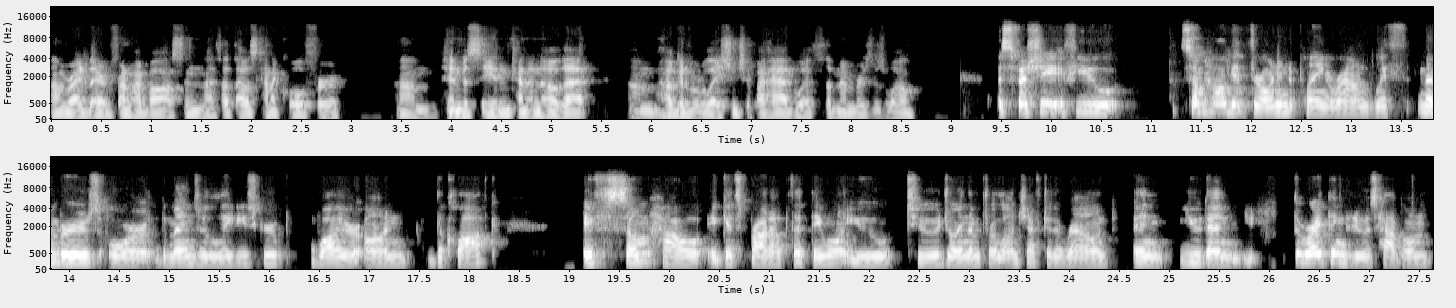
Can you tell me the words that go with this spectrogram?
um, right there in front of my boss. And I thought that was kind of cool for um, him to see and kind of know that um, how good of a relationship I had with the members as well. Especially if you somehow get thrown into playing around with members or the men's or the ladies group while you're on the clock. If somehow it gets brought up that they want you to join them for lunch after the round, and you then you, the right thing to do is have them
